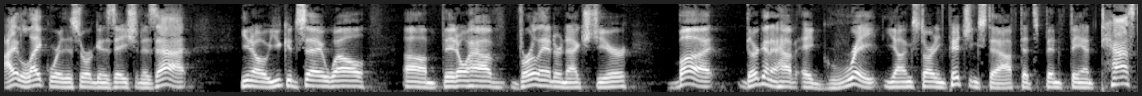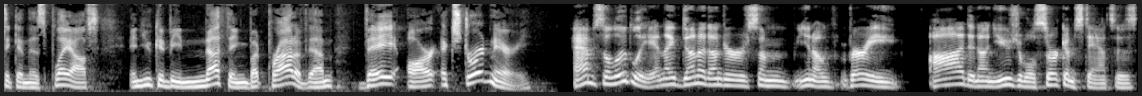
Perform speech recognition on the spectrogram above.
I like where this organization is at. You know, you could say, well, um, they don't have Verlander next year, but they're going to have a great young starting pitching staff that's been fantastic in this playoffs, and you could be nothing but proud of them. They are extraordinary. Absolutely, and they've done it under some, you know, very odd and unusual circumstances.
